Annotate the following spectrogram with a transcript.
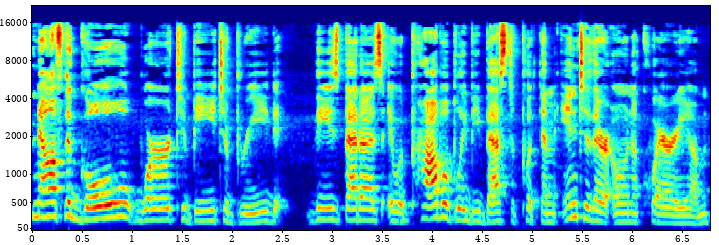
Now, if the goal were to be to breed these bettas, it would probably be best to put them into their own aquarium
